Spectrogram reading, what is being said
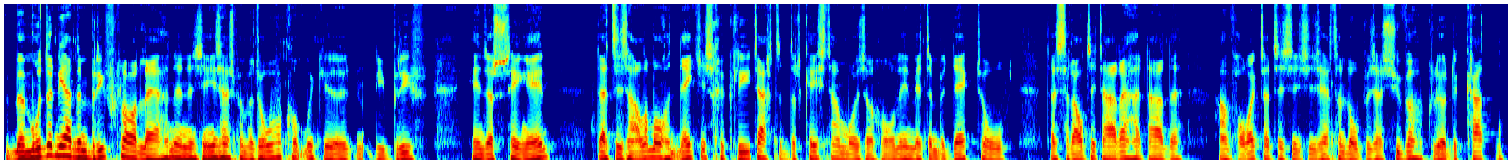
mijn moeder die had een brief klaar liggen. En dan zei ze, als me wat overkomt, moet je die brief in daar zingen in. Dat is allemaal netjes gekleed achter de kist aan mooi zo gewoon in met een bedekt hoofd. Dat is er altijd hadden, hadden aan volk. Dat is, ze zegt, dan lopen ze super gekleurde katten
